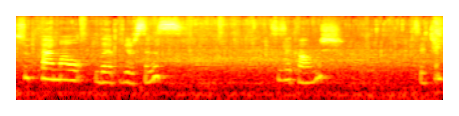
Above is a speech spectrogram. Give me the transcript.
Süt kaymağı da yapabilirsiniz. Size kalmış seçim.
